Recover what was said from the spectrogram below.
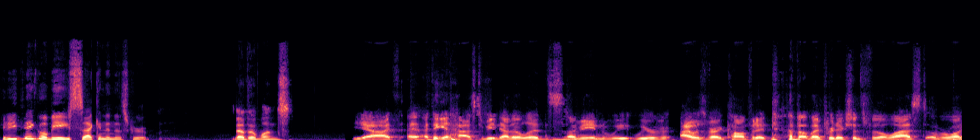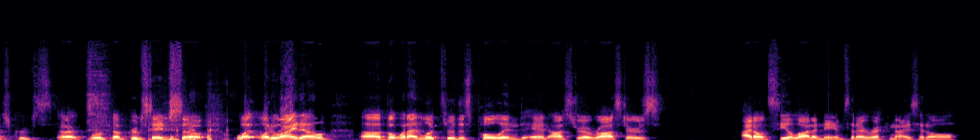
who do you think will be second in this group? Netherlands. Yeah, I, th- I think it has to be Netherlands. I mean, we, we were I was very confident about my predictions for the last Overwatch groups uh, World Cup group stage. So what what do I know? Uh, but when I look through this Poland and Austria rosters, I don't see a lot of names that I recognize at all.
